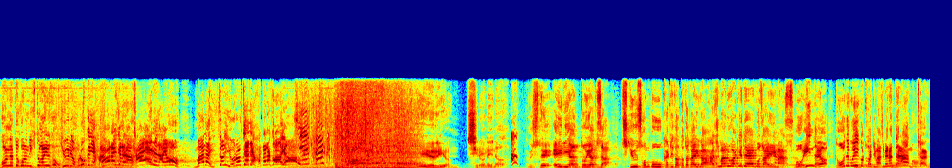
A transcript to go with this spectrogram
こんなところに人がいるぞ。給料もろくに払わないんだから。帰るなよ。まだ一緒によろずやで働こうよ。知らねえなそしてエイリアンとヤクザ。地球存亡をかけた戦いが始まるわけでございます。もういいんだよ。どうでもいいことだけ真面目なんだなもう。たく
